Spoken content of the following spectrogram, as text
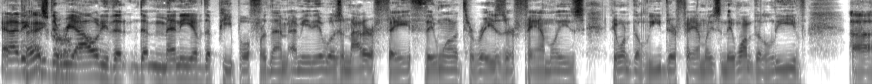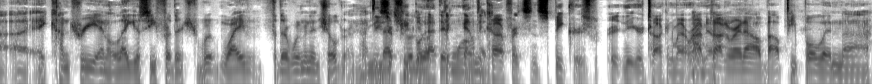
and I think, I is think the reality that that many of the people for them, I mean, it was a matter of faith. They wanted to raise their families, they wanted to lead their families, and they wanted to leave uh, a country and a legacy for their ch- wife, for their women and children. I mean, These that's are people really at they the, at the conference and speakers that you're talking about right now. I'm talking right now about people in uh,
